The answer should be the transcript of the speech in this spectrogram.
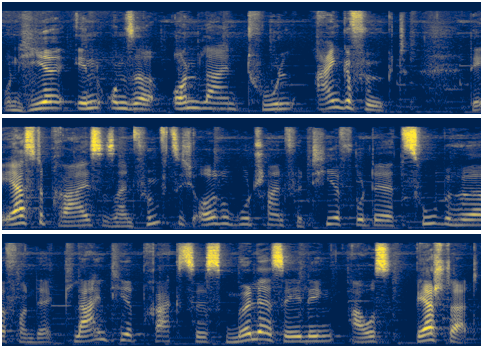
und hier in unser Online-Tool eingefügt. Der erste Preis ist ein 50-Euro-Gutschein für Tierfutter, Zubehör von der Kleintierpraxis Möller-Seeling aus Bärstadt.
